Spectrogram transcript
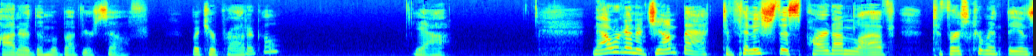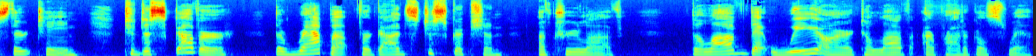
honor them above yourself. But your prodigal? Yeah. Now we're going to jump back to finish this part on love to 1 Corinthians 13 to discover the wrap up for God's description of true love, the love that we are to love our prodigals with.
